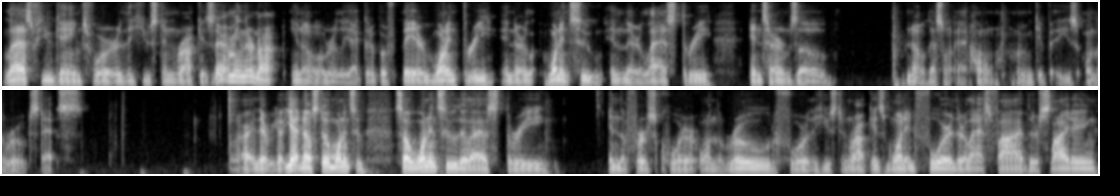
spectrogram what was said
last few games for the Houston Rockets, they're I mean, they're not, you know, really that good, but they are one and three in their one and two in their last three in terms of no, that's not at home. Let me get these on the road stats. All right, there we go. Yeah, no, still one and two. So one and two, the last three in the first quarter on the road for the Houston Rockets. One and four, their last five. They're sliding.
